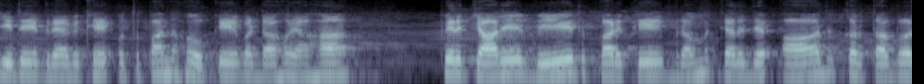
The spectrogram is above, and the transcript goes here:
ਜੀ ਦੇ ਗ੍ਰਹਿ ਵਿਖੇ ਉਤਪੰਨ ਹੋ ਕੇ ਵੱਡਾ ਹੋਇਆ ਹਾਂ। ਫਿਰ ਚਾਰੇ ਵੇਦ ਪੜ੍ਹ ਕੇ ਬ੍ਰਹਮਚਰਜ ਆਦ ਕਰਤੱਵ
